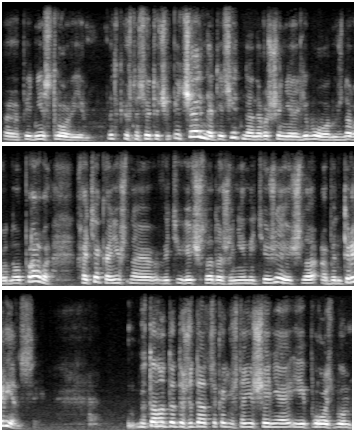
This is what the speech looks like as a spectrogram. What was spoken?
Приднестровье. Это, конечно, все это очень печально, это действительно нарушение любого международного права, хотя, конечно, ведь речь шла даже не о мятеже, речь шла об интервенции. Вот надо дожидаться, конечно, решения и просьбу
